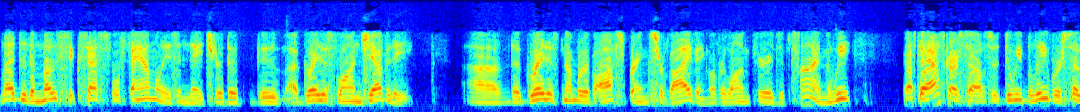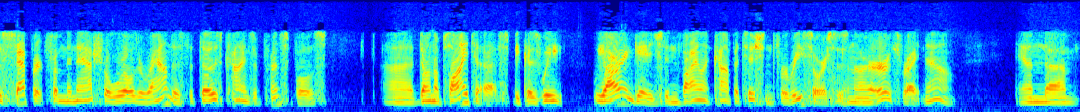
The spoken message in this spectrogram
led to the most successful families in nature, the, the uh, greatest longevity, uh, the greatest number of offspring surviving over long periods of time. And we have to ask ourselves, do we believe we're so separate from the natural world around us that those kinds of principles uh, don't apply to us? Because we we are engaged in violent competition for resources in our Earth right now. And um,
